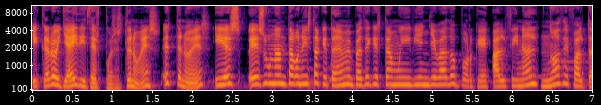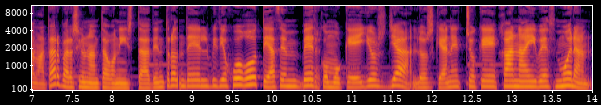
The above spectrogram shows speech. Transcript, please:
y claro, ya ahí dices, pues este no es, este no es. Y es, es un antagonista que también me parece que está muy bien llevado porque al final no hace falta matar para ser un antagonista. Dentro del videojuego te hacen ver como que ellos ya, los que han hecho que Hannah y Beth mueran,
